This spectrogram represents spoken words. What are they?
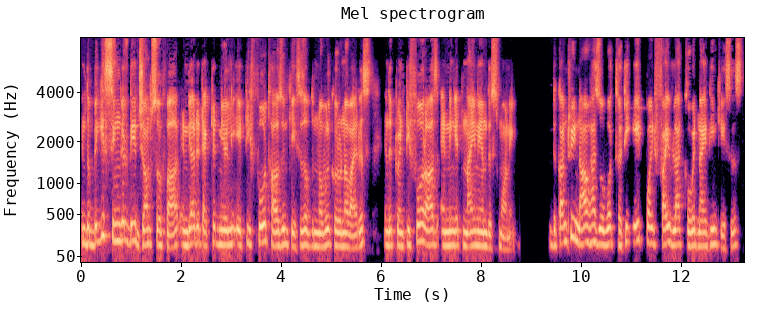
In the biggest single day jump so far, India detected nearly 84,000 cases of the novel coronavirus in the 24 hours ending at 9 am this morning. The country now has over 38.5 lakh COVID 19 cases,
